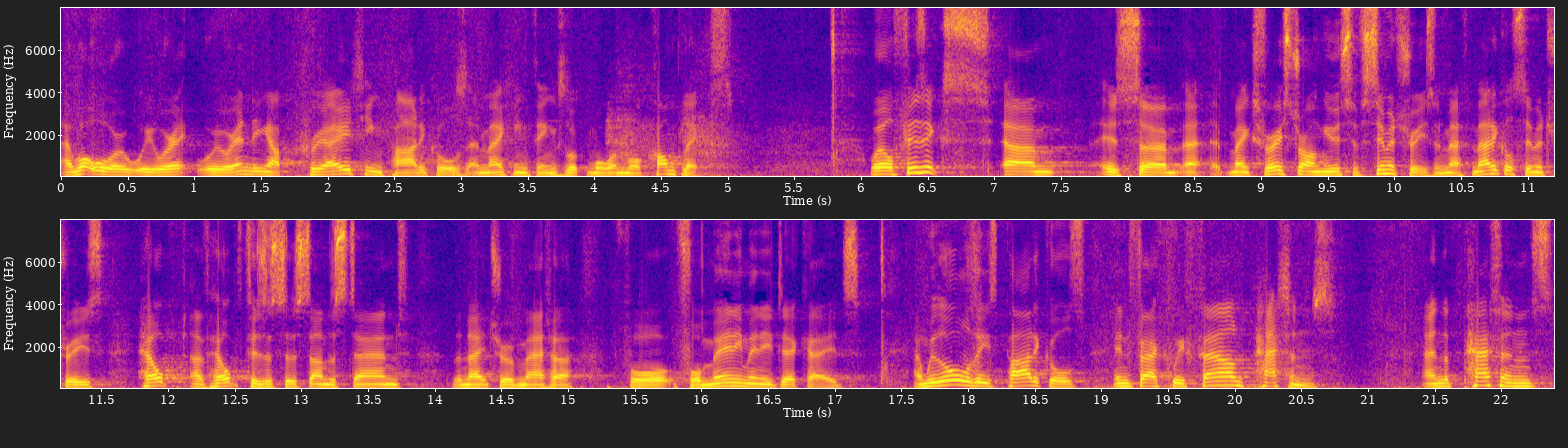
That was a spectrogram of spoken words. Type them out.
and what we were, we were, we were ending up creating particles and making things look more and more complex. Well, physics um, is, um, uh, makes very strong use of symmetries and mathematical symmetries help, have helped physicists understand the nature of matter for, for many, many decades. And with all of these particles, in fact, we found patterns. And the patterns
